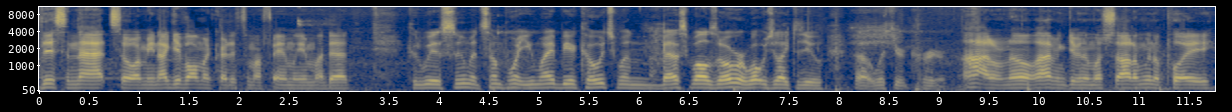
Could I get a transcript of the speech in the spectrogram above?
this and that. So, I mean, I give all my credit to my family and my dad. Could we assume at some point you might be a coach when basketball's over? What would you like to do uh, with your career? I don't know. I haven't given it much thought. I'm going to play.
